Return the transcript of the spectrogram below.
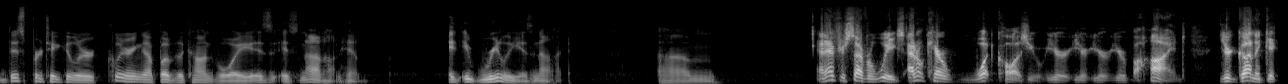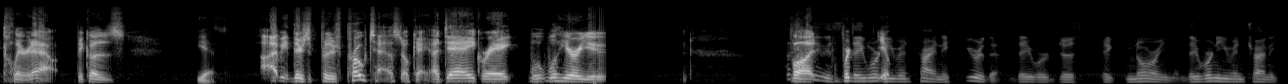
this particular clearing up of the convoy is is not on him. It it really is not. Um And after several weeks, I don't care what cause you you're you're you're, you're behind. You're gonna get cleared out because yes. I mean, there's there's protest. Okay, a day, great. We'll we'll hear you. That's the But thing is they weren't yeah. even trying to hear them. They were just ignoring them. They weren't even trying to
